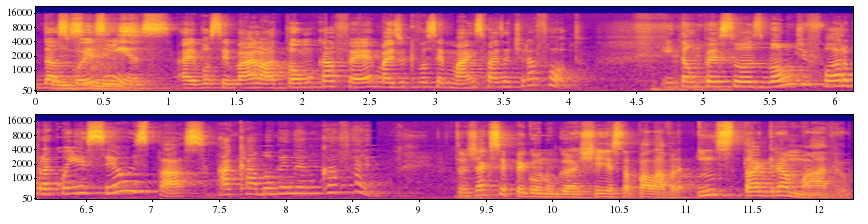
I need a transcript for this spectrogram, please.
das coisinhas. coisinhas. Aí você vai lá, toma um café, mas o que você mais faz é tirar foto. Então pessoas vão de fora para conhecer o espaço, acaba vendendo um café. Então, já que você pegou no gancho aí essa palavra instagramável,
